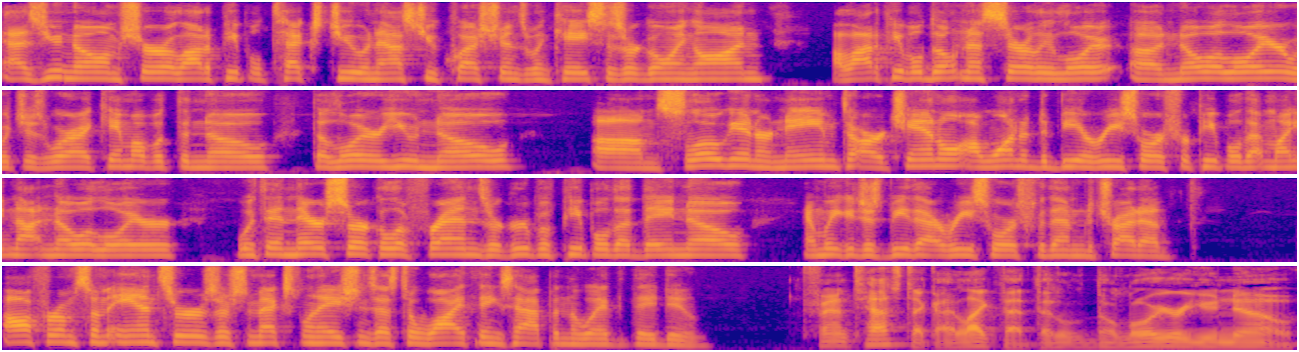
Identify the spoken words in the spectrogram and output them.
as you know, I'm sure a lot of people text you and ask you questions when cases are going on. A lot of people don't necessarily lawyer, uh, know a lawyer, which is where I came up with the know the lawyer you know um, slogan or name to our channel. I wanted to be a resource for people that might not know a lawyer within their circle of friends or group of people that they know, and we could just be that resource for them to try to offer them some answers or some explanations as to why things happen the way that they do. Fantastic. I like that. The, the lawyer you know.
